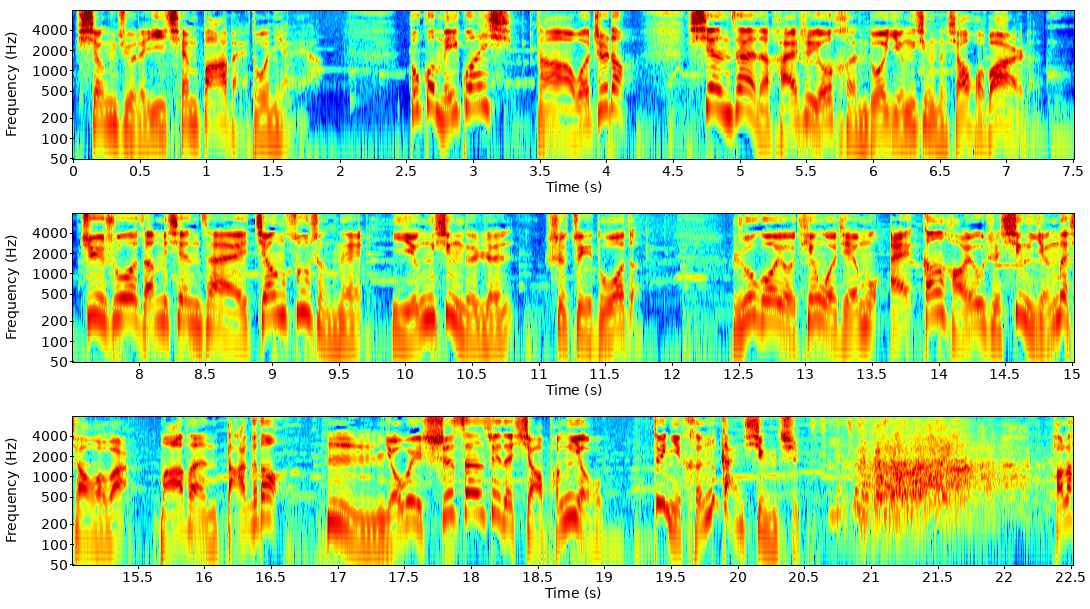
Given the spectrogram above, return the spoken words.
相距了一千八百多年呀。不过没关系啊，我知道现在呢还是有很多嬴姓的小伙伴的。据说咱们现在江苏省内嬴姓的人是最多的。如果有听我节目，哎，刚好又是姓赢的小伙伴，麻烦答个到。嗯，有位十三岁的小朋友对你很感兴趣。好了，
